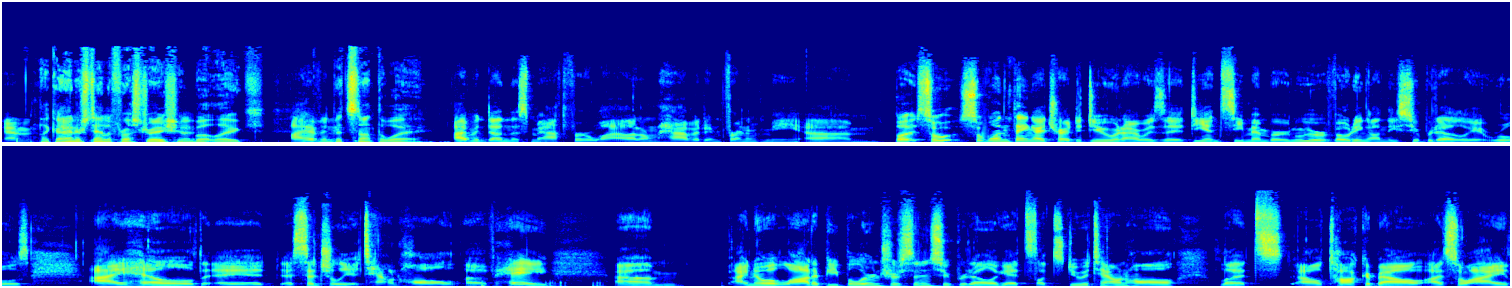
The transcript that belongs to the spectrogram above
and like I understand the frustration, but like I haven't that's not the way. I haven't done this math for a while. I don't have it in front of me. Um, but so so one thing I tried to do when I was a DNC member and we were voting on these superdelegate rules, I held a, essentially a town hall of hey. Um, I know a lot of people are interested in superdelegates. Let's do a town hall. Let's. I'll talk about. Uh, so I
